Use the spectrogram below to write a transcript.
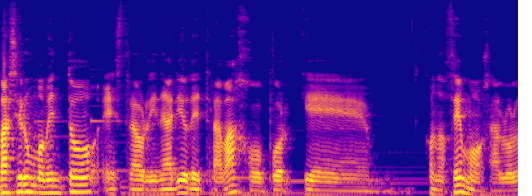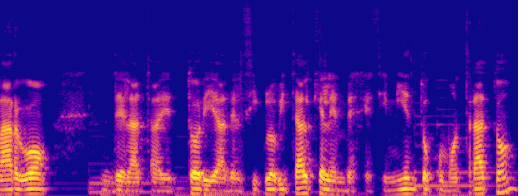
Va a ser un momento extraordinario de trabajo porque conocemos a lo largo de la trayectoria del ciclo vital que el envejecimiento como trato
